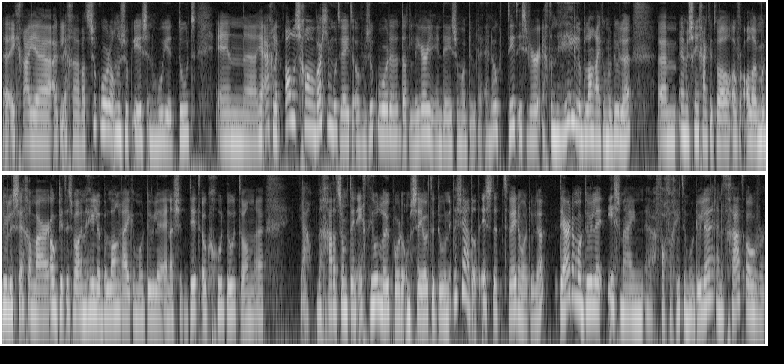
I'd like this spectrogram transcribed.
Uh, ik ga je uitleggen wat zoekwoordenonderzoek is en hoe je het doet. En uh, ja, eigenlijk alles gewoon wat je moet weten over zoekwoorden, dat leer je in deze module. En ook dit is weer echt een hele belangrijke module. Um, en misschien ga ik dit wel over alle modules zeggen, maar ook dit is wel een hele belangrijke module. En als je dit ook goed doet, dan, uh, ja, dan gaat het zo meteen echt heel leuk worden om SEO te doen. Dus ja, dat is de tweede module. De derde module is mijn uh, favoriete module en het gaat over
